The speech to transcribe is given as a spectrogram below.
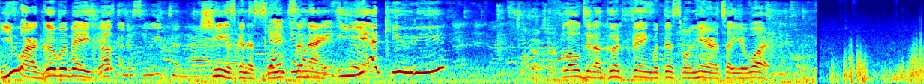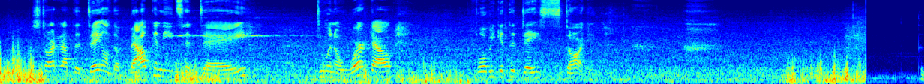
You are good with baby. Uh, gonna sleep tonight. she is gonna sleep she's on the tonight. Yeah, cutie. Flo did a good thing with this one here, I tell you what. Started out the day on the balcony today, doing a workout before we get the day started. The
